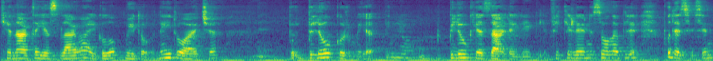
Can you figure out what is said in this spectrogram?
kenarda yazılar var ya glob muydu? Neydi o ağacı? blogger mı? Blog yazarlığı ile ilgili fikirleriniz olabilir. Bu da sizin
